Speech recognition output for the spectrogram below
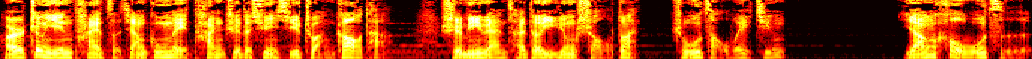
而正因太子将宫内探知的讯息转告他，史弥远才得以用手段逐走魏京。杨后无子，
